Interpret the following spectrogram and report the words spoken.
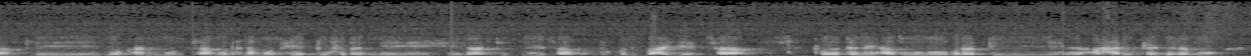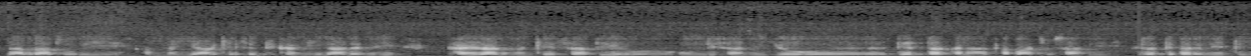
saampilii yookaan immoo saamuda namoota hedduu fudhannee ilaalchisne saamunni kun baay'een isaa fudhatamee asmuunuu biratti aharika jedhamu laaboraatoorii ammayyaa keessatti kan ilaalame kan ilaalaman keessaati hundi isaaniiyyuu deeltaa kana qabaachuu isaanii irratti barameeti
